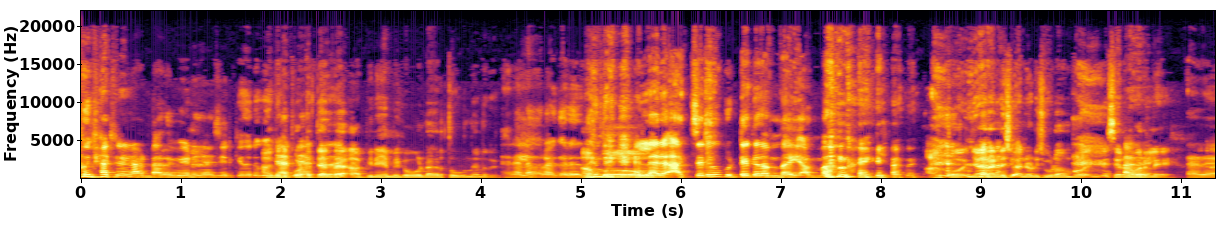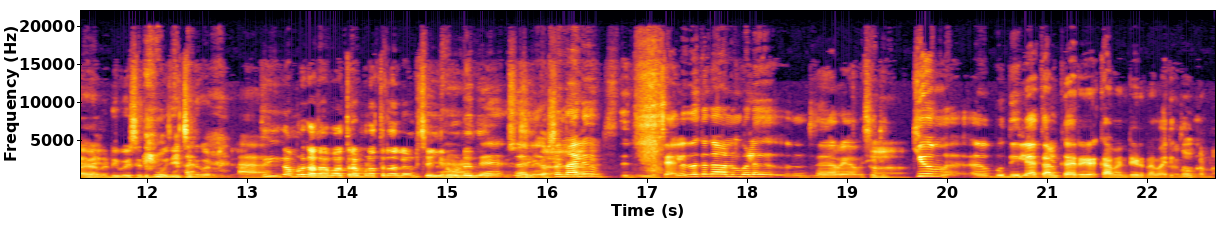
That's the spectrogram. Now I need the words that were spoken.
കുഞ്ഞാറ്റിന്റെ രണ്ടാനമ്മയാണ് ഞാൻ ശരിക്കും അതിന് പൊട്ടത്തിന്റെ അഭിനയ മികവുകൊണ്ട് അങ്ങനെ തോന്നുന്നത് അപ്പോ എല്ലാരും അച്ഛനും കുട്ടിയൊക്കെ നന്നായി അമ്മ നന്നായില്ല. അതിപ്പോ ഞാൻ എന്നോട് ചൂടാകുമ്പോ പറയില്ലേ? അയാളുടെ ഡിവൈസ് ചെയ്ത് പോയി. അത് നമ്മുടെ കഥാപാത്രം നമ്മൾ അത്ര നല്ലോണം ചെയ്യണോണ്ട്. പക്ഷെ എന്നാലും ചിലതൊക്കെ കാണുമ്പോൾ എന്താ പറയാ ശരിക്കും ബുദ്ധി ബുദ്ധിയില്ലാത്ത ആൾക്കാര് കമന്റ് ഇടുന്ന മാതിരി നോക്കണ്ട.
